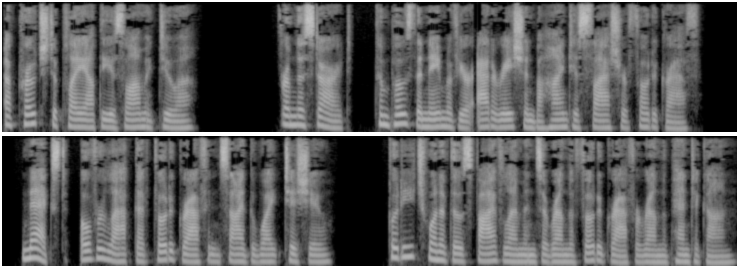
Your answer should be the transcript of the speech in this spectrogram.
Approach to play out the Islamic dua. From the start, compose the name of your adoration behind his slash her photograph. Next, overlap that photograph inside the white tissue. Put each one of those five lemons around the photograph around the pentagon.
